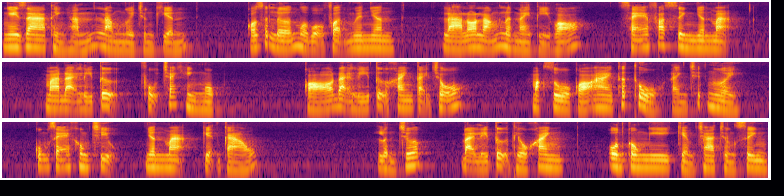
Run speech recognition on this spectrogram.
Nghe ra thỉnh hắn làm người chứng kiến, Có rất lớn một bộ phận nguyên nhân Là lo lắng lần này tỷ võ Sẽ phát sinh nhân mạng. Mà đại lý tự phụ trách hình ngục, Có đại lý tự khanh tại chỗ, Mặc dù có ai thất thủ đánh chết người, Cũng sẽ không chịu nhân mạng kiện cáo. Lần trước, Đại lý tự thiếu khanh Ôn công nghi kiểm tra trường sinh,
